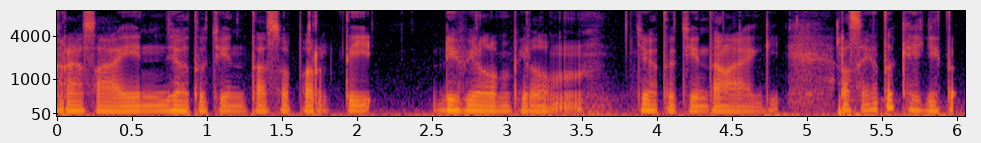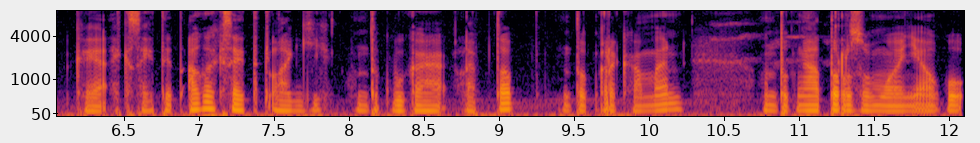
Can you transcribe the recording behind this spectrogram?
ngerasain jatuh cinta seperti di film-film jatuh cinta lagi. Rasanya tuh kayak gitu kayak excited. Aku excited lagi untuk buka laptop untuk rekaman untuk ngatur semuanya. Aku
